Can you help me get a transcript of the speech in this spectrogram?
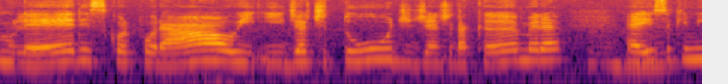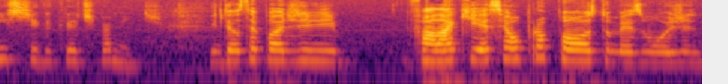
mulheres, corporal e, e de atitude diante da câmera. É uhum. É isso que me instiga criativamente. Então você pode falar que esse é o propósito mesmo hoje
